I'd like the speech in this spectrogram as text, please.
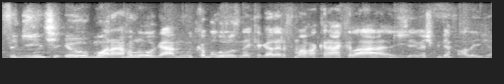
Seguinte, eu morava num lugar muito cabuloso, né? Que a galera fumava crack lá. Eu acho que já falei já.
